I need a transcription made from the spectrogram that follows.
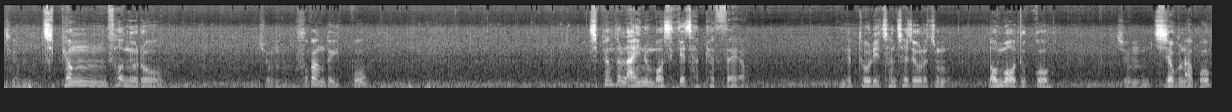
지금 지평선으로 좀 후광도 있고 지평선 라인은 멋있게 잡혔어요. 근데 돌이 전체적으로 좀 너무 어둡고 좀 지저분하고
